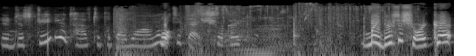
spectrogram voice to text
Dude, does Jadiot have to put that wall? I want Well- take that short. Wait, there's a shortcut?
